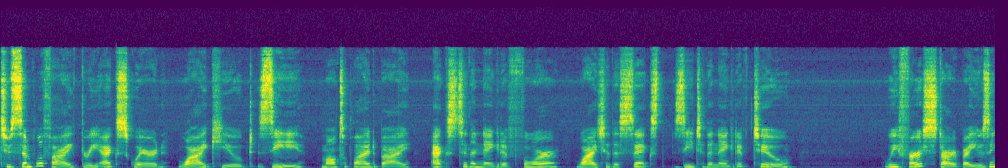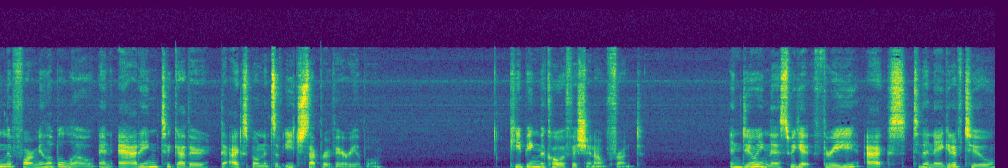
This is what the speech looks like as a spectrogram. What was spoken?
To simplify 3x squared y cubed z multiplied by x to the negative 4, y to the 6th, z to the negative 2, we first start by using the formula below and adding together the exponents of each separate variable, keeping the coefficient out front. In doing this, we get 3x to the negative 2,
